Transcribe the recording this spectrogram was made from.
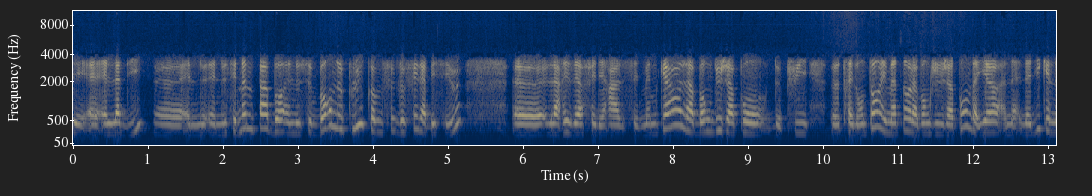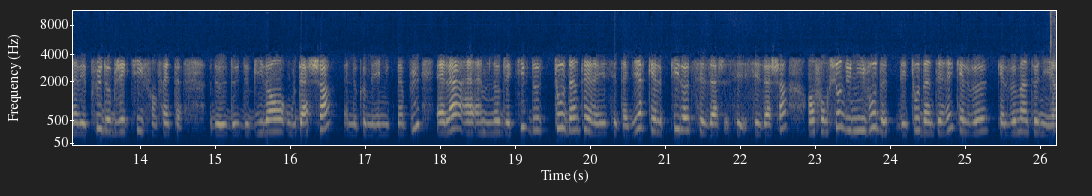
Elle l'a dit, euh, elle, ne sait même pas, elle ne se borne plus comme le fait la BCE. Euh, la Réserve fédérale, c'est le même cas. La Banque du Japon, depuis euh, très longtemps, et maintenant la Banque du Japon, d'ailleurs, a dit qu'elle n'avait plus d'objectif en fait de, bilan ou d'achat. Elle ne communique même plus. Elle a un objectif de taux d'intérêt, c'est-à-dire qu'elle pilote ses achats, en fonction du niveau des taux d'intérêt qu'elle veut qu'elle veut maintenir.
